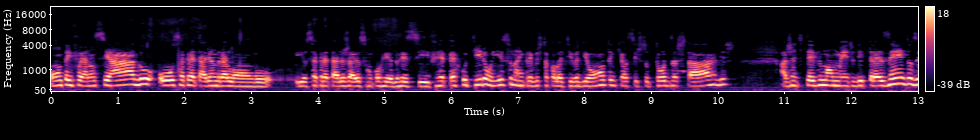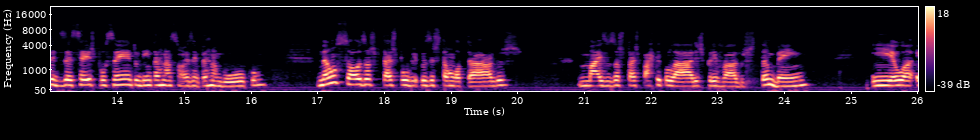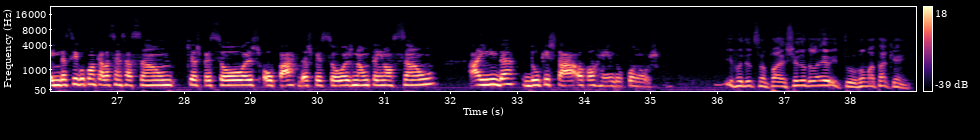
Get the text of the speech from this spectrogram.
Ontem foi anunciado, o secretário André Longo e o secretário Jailson Corrêa do Recife repercutiram isso na entrevista coletiva de ontem, que eu assisto todas as tardes. A gente teve um aumento de 316% de internações em Pernambuco. Não só os hospitais públicos estão lotados, mas os hospitais particulares, privados também. E eu ainda sigo com aquela sensação que as pessoas, ou parte das pessoas, não tem noção ainda do que está ocorrendo conosco. Ivanildo Sampaio, chegando lá eu e tu, vamos matar quem?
